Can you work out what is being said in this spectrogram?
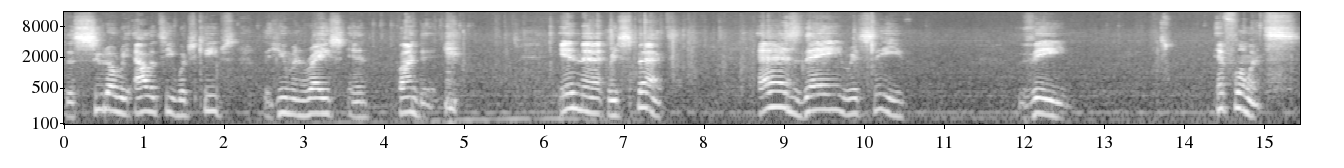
this pseudo reality which keeps the human race in bondage. In that respect, as they receive the influence,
